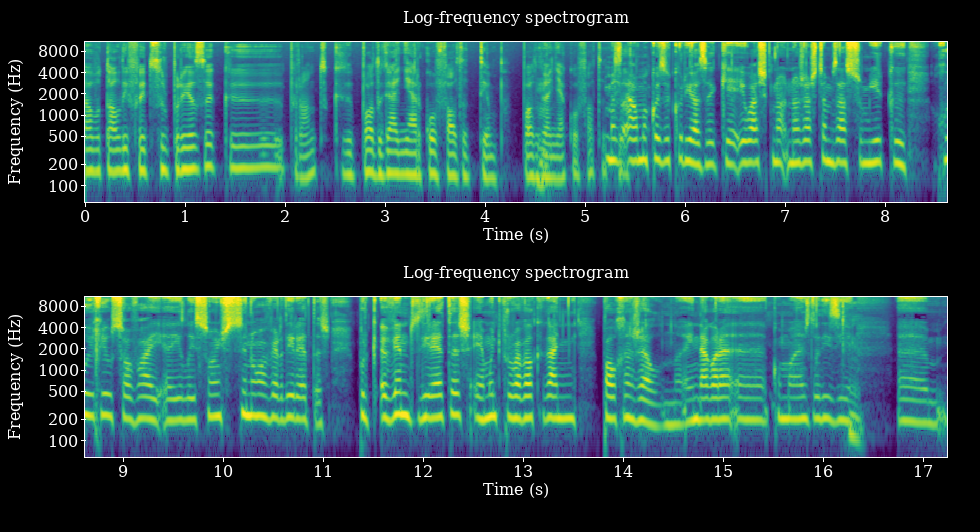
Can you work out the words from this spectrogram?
há o tal efeito surpresa que, pronto, que pode ganhar com a falta de tempo. Pode hum. ganhar com a falta de Mas tempo. há uma coisa curiosa que é, eu acho que nós já estamos a assumir que Rui Rio só vai a eleições se não houver diretas, porque havendo diretas é muito provável que ganhe Paulo Rangel, é? ainda agora, uh, como a Angela dizia. Hum. Uh,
